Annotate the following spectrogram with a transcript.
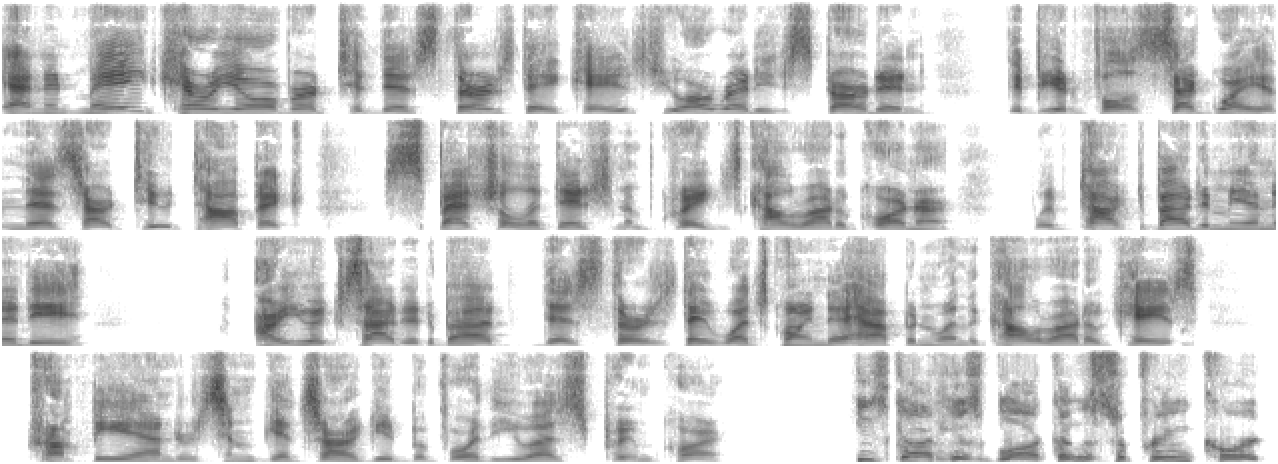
And it may carry over to this Thursday case. You already started the beautiful segue in this, our two topic special edition of Craig's Colorado Corner. We've talked about immunity. Are you excited about this Thursday? What's going to happen when the Colorado case, Trump v. Anderson, gets argued before the U.S. Supreme Court? He's got his block on the Supreme Court.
